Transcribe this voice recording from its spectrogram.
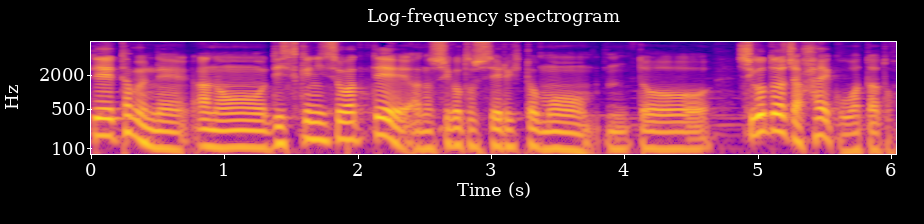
で、多分ね、あのディスクに座って、あの、仕事してる人も、うんと、仕事がじゃあ早く終わったと。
